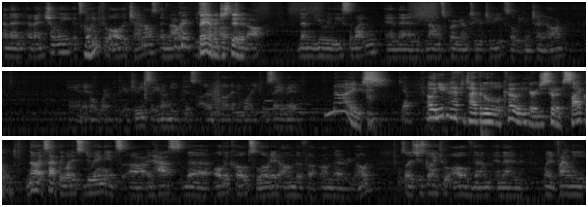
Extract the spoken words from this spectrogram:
And then eventually it's going Mhm. through all the channels and now Okay. you Bam, saw it just did turn it. off. Then you release the button and then now it's programmed to your TV so we can turn it on. And it'll work with your TV so you don't need this other remote anymore. You can save it. Nice. Yep. Oh, and you didn't have to type in a little code either. It just sort of cycled. No, exactly. What it's doing, it's uh, it has the all the codes loaded on the pho- on the remote, so it's just going through all of them, and then when it finally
